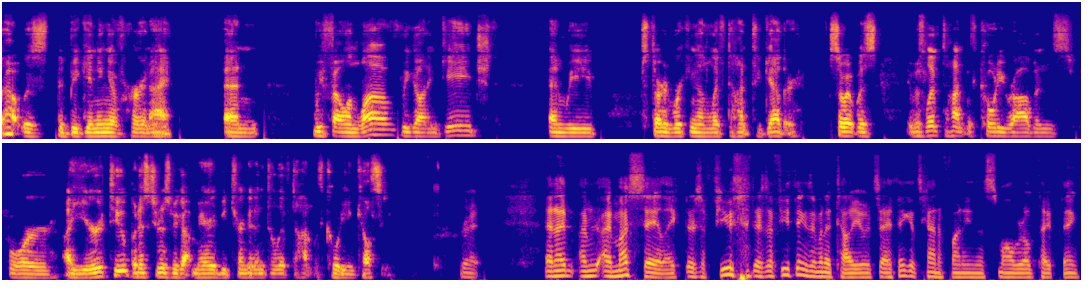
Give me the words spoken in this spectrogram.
that was the beginning of her and I. And we fell in love, we got engaged, and we started working on Live 2 Hunt together. So it was it was Live 2 Hunt with Cody Robbins for a year or two, but as soon as we got married, we turned it into Live 2 Hunt with Cody and Kelsey. Right and I, I'm, I must say, like, there's a few, there's a few things I'm going to tell you. It's, I think it's kind of funny in the small world type thing,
